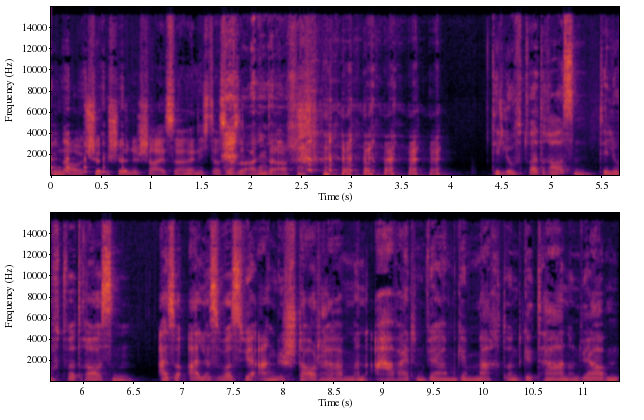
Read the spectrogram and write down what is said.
Genau, Sch schöne Scheiße, wenn ich das so sagen darf. Die Luft war draußen. Die Luft war draußen. Also alles, was wir angestaut haben an Arbeit und wir haben gemacht und getan und wir haben,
